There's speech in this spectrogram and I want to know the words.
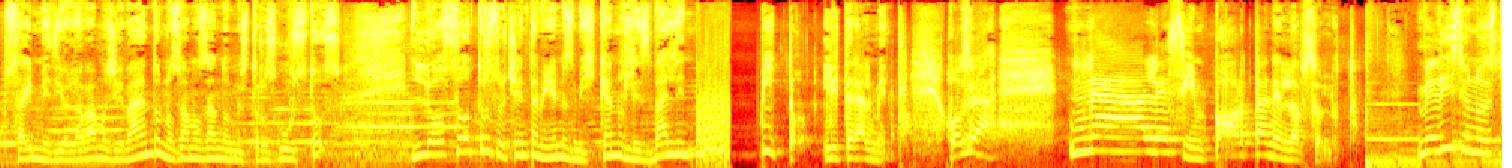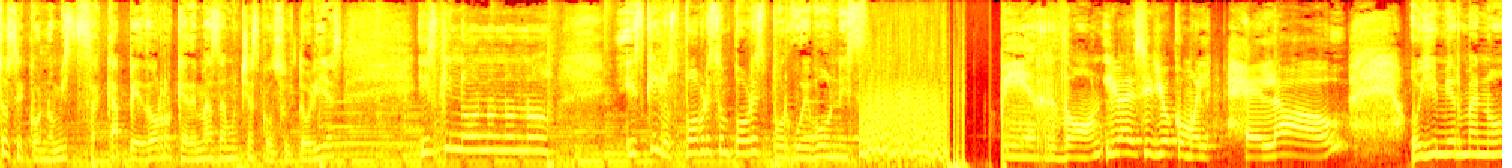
pues ahí medio la vamos llevando, nos vamos dando nuestros gustos. Los otros 80 millones mexicanos les valen pito, literalmente. O sea, nada les importan en lo absoluto. Me dice uno de estos economistas acá, pedorro, que además da muchas consultorías, es que no, no, no, no, es que los pobres son pobres por huevones. Perdón, le iba a decir yo como el hello. Oye, mi hermano,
